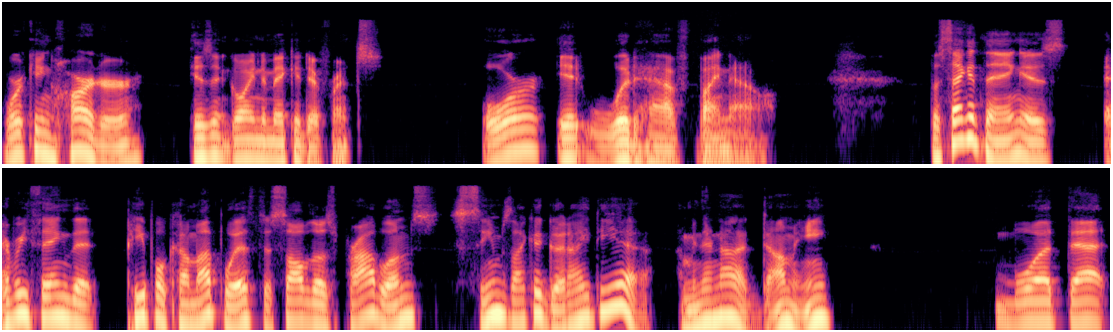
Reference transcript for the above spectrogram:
working harder isn't going to make a difference, or it would have by now. The second thing is everything that people come up with to solve those problems seems like a good idea. I mean, they're not a dummy. What that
